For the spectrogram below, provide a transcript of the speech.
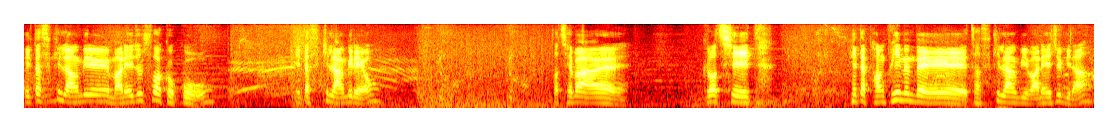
일단 스킬 낭비를 많이 해줄 수밖에 없고 일단 스킬 낭비래요 자 제발. 그렇지. 일단 방패 있는데 자 스킬 낭비 많이 해줍니다.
